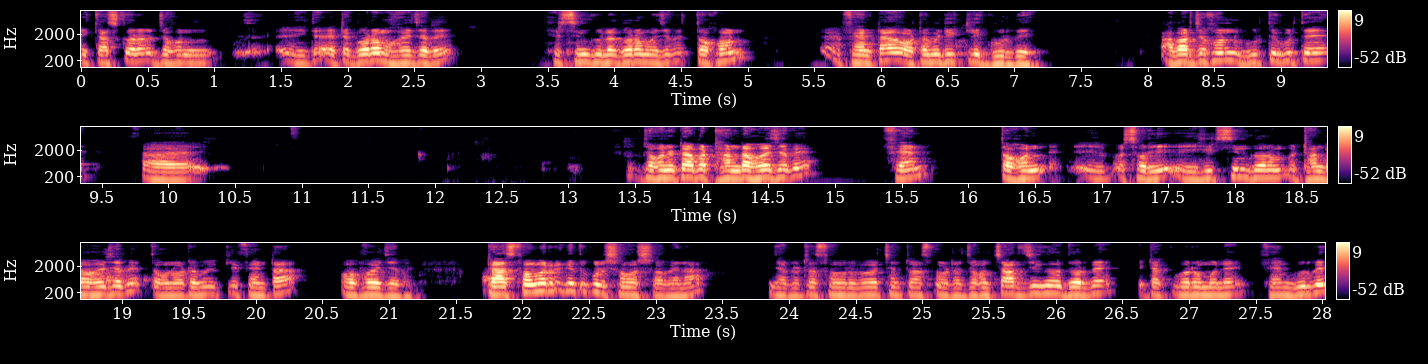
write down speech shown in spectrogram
এই কাজ করার যখন এইটা, এটা গরম হয়ে যাবে হিটসিনগুলো গরম হয়ে যাবে, তখন ফ্যানটা অটোমেটিকলি ঘুরবে। আবার যখন ঘুরতে ঘুরতে যখন এটা আবার ঠান্ডা হয়ে যাবে ফ্যান তখন সরি হিটসিন গরম ঠান্ডা হয়ে যাবে, তখন অটোমেটিকলি ফ্যানটা অফ হয়ে যাবে। ট্রান্সফর্মারের কিন্তু কোনো সমস্যা হবে না। যে আপনি ট্রান্সফর্মার পাচ্ছেন ট্রান্সফর্মারটা যখন চার্জিংও ধরবে, এটা গরম হলে ফ্যান ঘুরবে,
